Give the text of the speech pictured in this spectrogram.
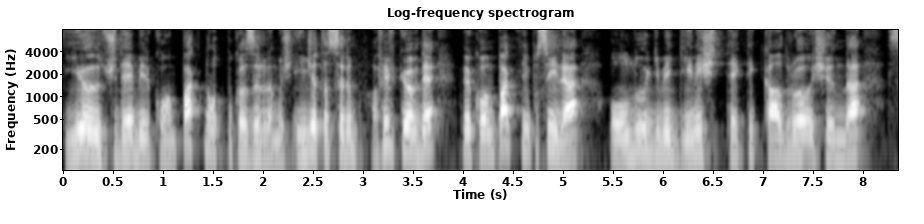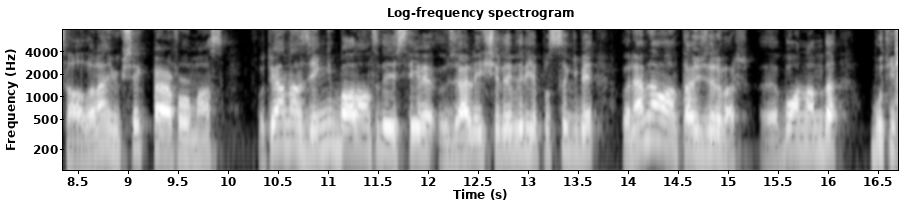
iyi ölçüde bir kompakt notebook hazırlamış. İnce tasarım, hafif gövde ve kompakt yapısıyla olduğu gibi geniş teknik kadro ışığında sağlanan yüksek performans, öte yandan zengin bağlantı desteği ve özelleştirilebilir yapısı gibi önemli avantajları var. Ee, Bu anlamda bu tip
